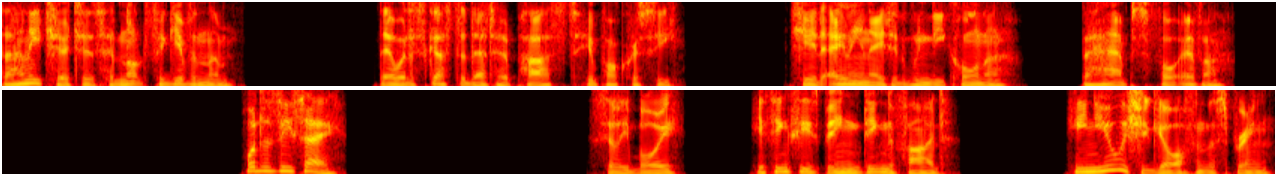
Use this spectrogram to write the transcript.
The Honeychurches had not forgiven them. They were disgusted at her past hypocrisy. She had alienated Windy Corner, perhaps forever. What does he say? Silly boy. He thinks he's being dignified. He knew we should go off in the spring.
